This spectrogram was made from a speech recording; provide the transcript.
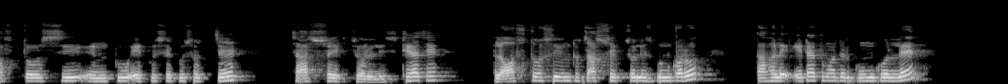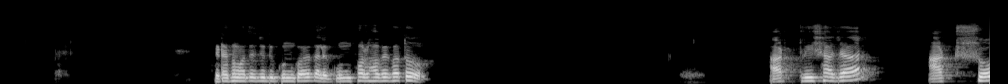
অষ্টআশি ইন্টু একুশ একুশ হচ্ছে চারশো একচল্লিশ। ঠিক আছে? তাহলে অষ্টআশি ইন্টু চারশো একচল্লিশ গুণ করো, তাহলে এটা তোমাদের গুণ করলে, এটা তোমাদের যদি গুণ করো, তাহলে গুণফল হবে কত? আটত্রিশ হাজার আটশো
